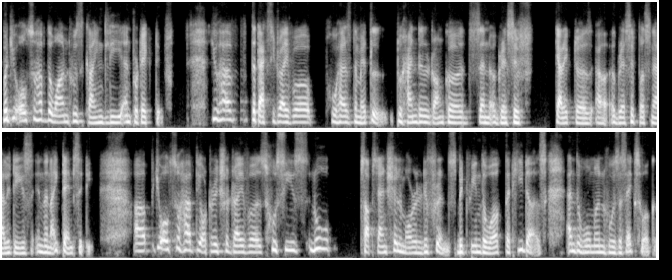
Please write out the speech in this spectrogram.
but you also have the one who's kindly and protective. You have the taxi driver who has the mettle to handle drunkards and aggressive characters, uh, aggressive personalities in the nighttime city. Uh, you also have the auto rickshaw drivers who sees no substantial moral difference between the work that he does and the woman who is a sex worker.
